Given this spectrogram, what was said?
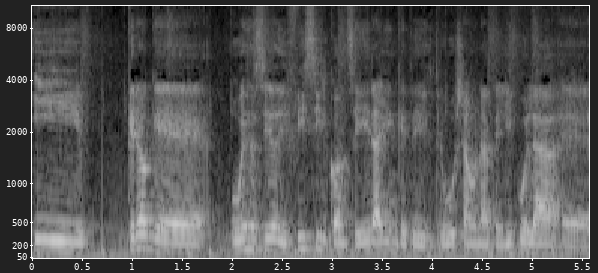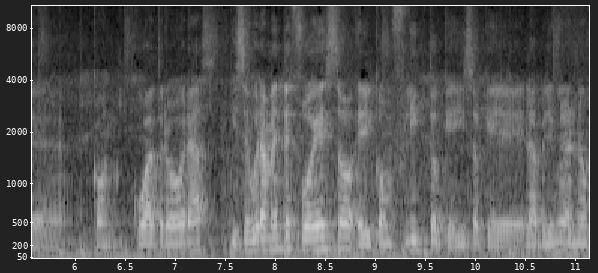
Y creo que hubiese sido difícil conseguir a alguien que te distribuya una película eh, con cuatro horas. Y seguramente fue eso el conflicto que hizo que la película no,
